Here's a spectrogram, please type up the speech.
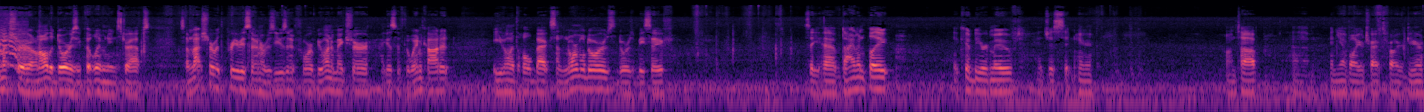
I'm not sure on all the doors he put limiting straps. So I'm not sure what the previous owner was using it for, but you want to make sure, I guess if the wind caught it, even with the holdbacks on the normal doors, the doors would be safe. So you have diamond plate. It could be removed. It's just sitting here on top. Um, and you have all your tracks for all your gear.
